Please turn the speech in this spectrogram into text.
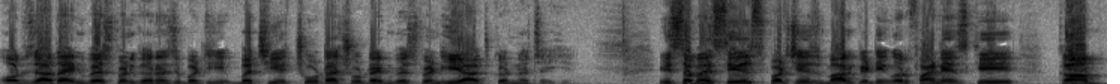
और ज़्यादा इन्वेस्टमेंट करने से बचिए बचिए छोटा छोटा इन्वेस्टमेंट ही आज करना चाहिए। इस समय सेल्स परचेज मार्केटिंग और फाइनेंस के काम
